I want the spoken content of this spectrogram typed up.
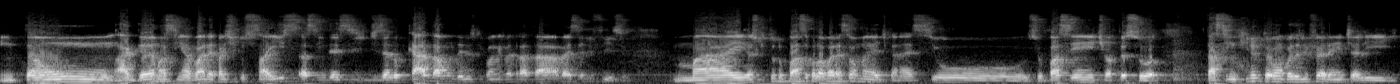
Então, a gama, assim, a várias partes tipo, sair assim, desse, dizendo cada um deles que a gente vai tratar vai ser difícil. Mas acho que tudo passa pela avaliação médica, né? Se o, se o paciente ou a pessoa está sentindo que tem alguma coisa diferente ali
